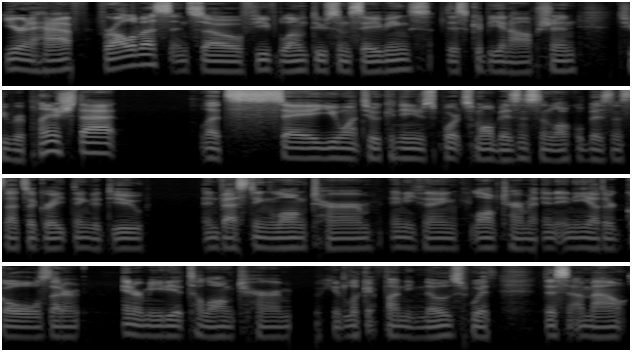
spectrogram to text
year and a half for all of us. And so if you've blown through some savings, this could be an option to replenish that let's say you want to continue to support small business and local business, that's a great thing to do. Investing long term, anything long term, and any other goals that are intermediate to long term. You can look at funding those with this amount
